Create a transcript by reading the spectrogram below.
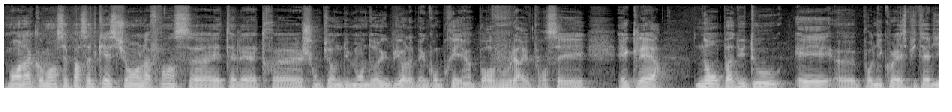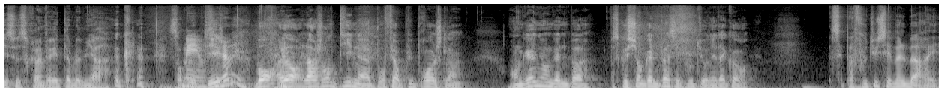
Bon, on a commencé par cette question. La France est-elle être euh, championne du monde de rugby? On l'a bien compris. Hein. Pour vous, la réponse est, claire. Non, pas du tout. Et euh, pour Nicolas Spitalier, ce serait un véritable miracle, Mais on sait jamais. Bon, alors l'Argentine, pour faire plus proche, là, on gagne ou on gagne pas? Parce que si on gagne pas, c'est foutu, on est d'accord c'est pas foutu, c'est mal barré.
